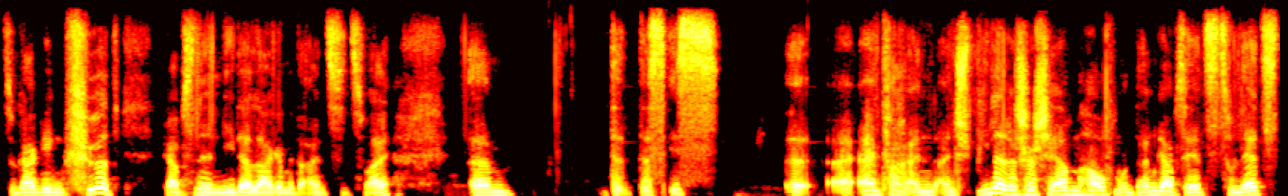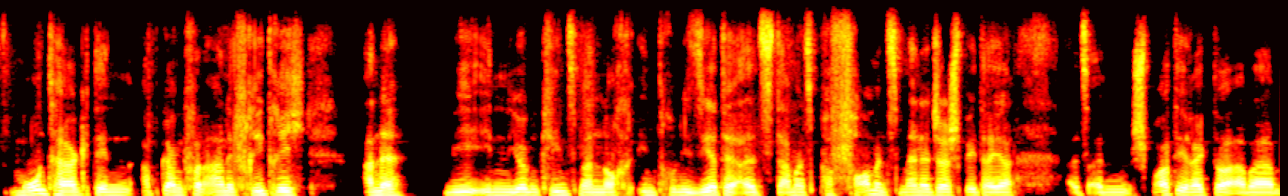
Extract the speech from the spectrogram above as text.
sogar gegen Fürth gab es eine Niederlage mit 1 zu 2. Ähm, das ist äh, einfach ein, ein spielerischer Scherbenhaufen. Und dann gab es ja jetzt zuletzt Montag den Abgang von Arne Friedrich. Anne, wie ihn Jürgen Klinsmann noch intronisierte, als damals Performance Manager, später ja als ein Sportdirektor, aber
